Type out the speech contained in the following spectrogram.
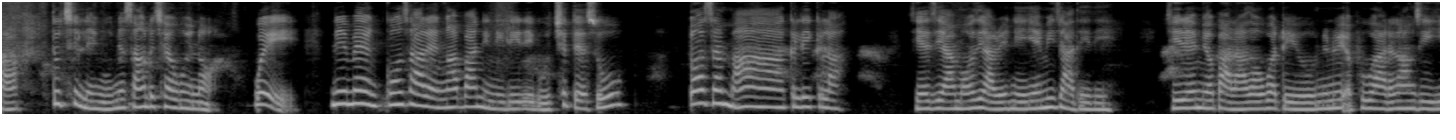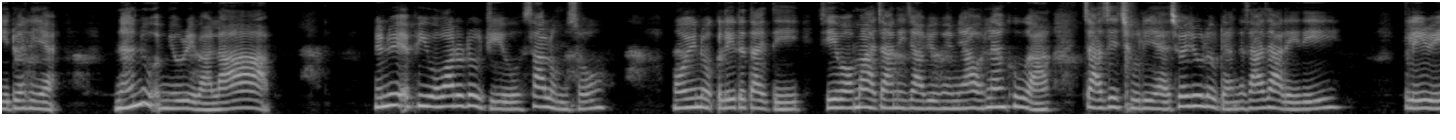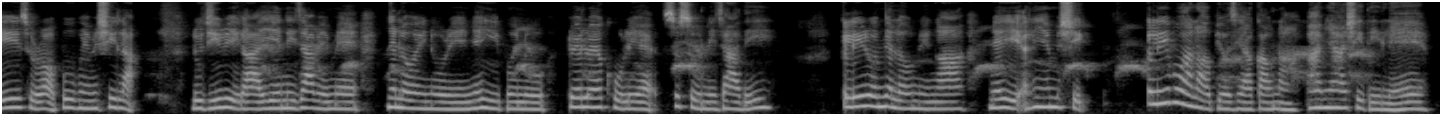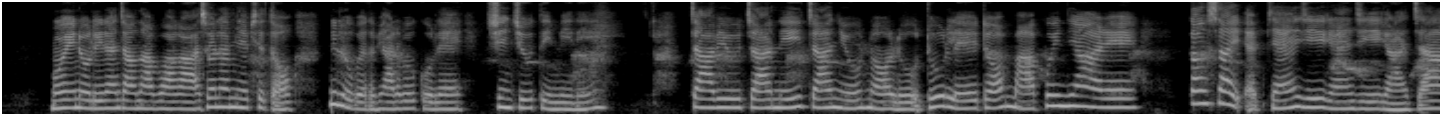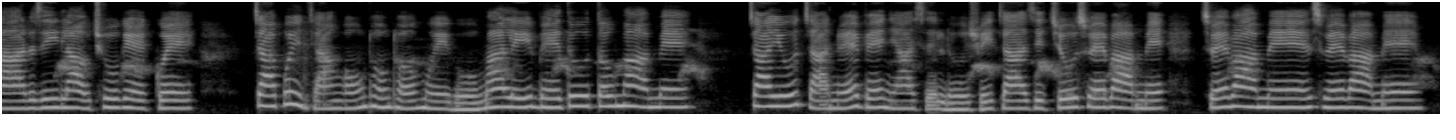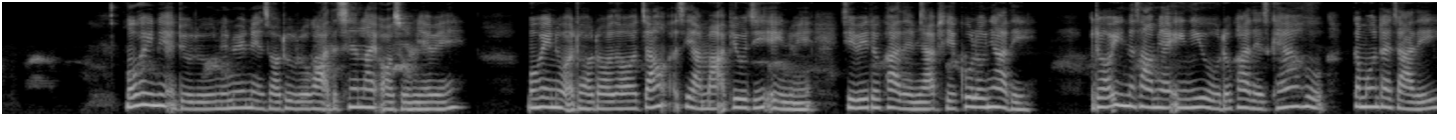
သူ့ချစ်လင်ကိုမျက်စောင်းတစ်ချက်ဝင်တော့ဝေးနေမဲ့ကွန်းစားတဲ့ငါးပါးနီနီလေးတွေကိုချစ်တယ်ဆိုတွားစမ်းမှာကလေးကလား ရဲစရာမောစရာတွေနှင့်ရဲမိကြသေးသည်ရေထဲမျောပါလာသောဝက်တွေကိုနွေနွေအဖူကတကောင်စီရေတွက်လျက်နန်းနုအမျိုးတွေပါလားနွေနွေအဖီဝဝတို့တို့ကြီးကိုစလို့မစိုးမိုးရင်းတို့ကလေးတတိုက်သည်ရေပေါ်မှကြာနေကြပြူပင်များကိုလှမ်းခုကကြာစစ်ချိုးလျက်ဆွဲချိုးလုတ်တန်းကစားကြလေသည်ကလေးတွေဆိုတော့ပူပင်မရှိလားလူကြီးတွေကရဲနေကြပေမဲ့မျက်လုံးအိမ်တို့တွင်မျက်ရည်ပွင့်တို့တွဲလွဲခိုလျက်ဆွဆွနေကြသည် ကလေးတို့မျက်လုံးတွင်ကမျက်ရည်အလျင်းမရှိကလေးဘွားလောက်ပြောစရာကောင်းတာဘာများရှိသေးလဲမိုးရင်တို့လေးတန်းကျောင်းသားဘွားကဆွဲလန်းမြဲဖြစ်သောနှစ်လိုပဲကြပြားတစ်ပုဒ်ကိုလည်းရှင်ကျူးတည်မိသည်ကြာပြူကြာနေကြာညိုနှောလို့တို့လေတော့မှပွင့်ကြရဲကောက်ဆိုင်အပြန်ရေကန်ကြီးကကြာတစည်းလောက်ချိုးခဲ့ကွယ်ကြာပွင့်ကြာငုံထုံထုံမှွေကိုမလေးဘယ်သူသုံးမမဲ ကြာယိုးကြာနွဲပဲညာစစ်လို့ရွှေကြာစီကျိုးဆွဲပါမယ်ဆွဲပါမယ်ဆွဲပါမယ်မိုးဟိတ်နဲ့အတူတူနွေးနွေးနဲ့ဇော်ထူတို့ကတချင်းလိုက်အော်ဆိုမြဲပင်မိုဟိန်တို့အတော်တော်သောကျောင်းအစီယာမအပြိုကြီးအိမ်တွင်ရေဘေးဒုက္ခသည်များအဖြစ်ခိုလုံကြသည်အတော်ဤနှစ်ဆောင်မြိုင်အိမ်ကြီးကိုဒုက္ခသည်စခန်းဟုကမွန်းတတ်ကြသည်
